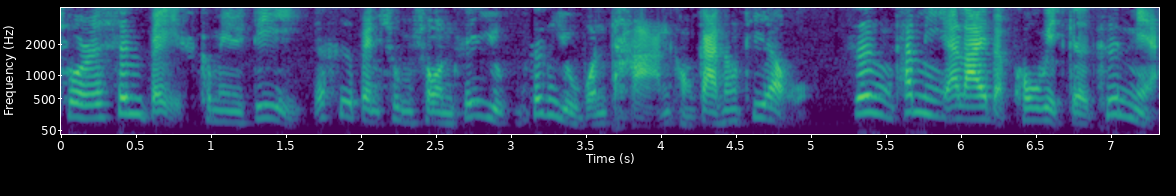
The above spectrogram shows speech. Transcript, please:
tourism based community ก็คือเป็นชุมชนที่อยู่ซึ่งอยู่บนฐานของการท่องเที่ยว ซึ่งถ้ามีอะไรแบบโควิดเกิดขึ้นเนี่ย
